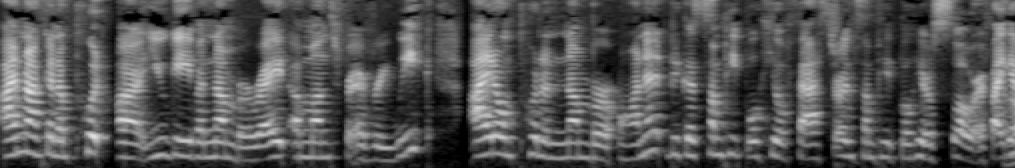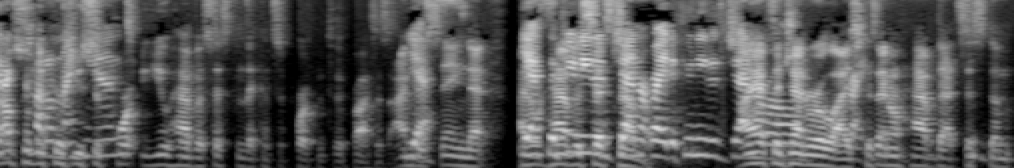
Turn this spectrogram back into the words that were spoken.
I'm not going to put, uh, you gave a number, right? A month for every week. I don't put a number on it because some people heal faster and some people heal slower. If I get a cut on my you hand, support, you have a system that can support them through the process. I'm Yes. just saying that I yes, don't if have you a need a system. general, right? If you need a general, I have to generalize right. because I don't have that system.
